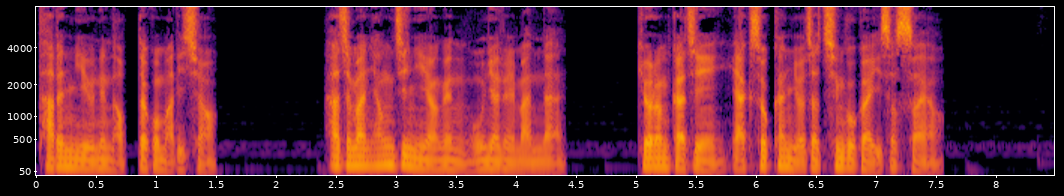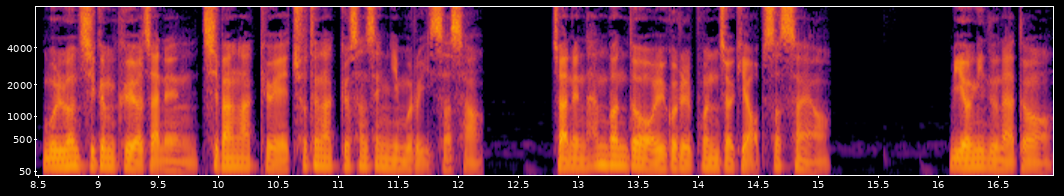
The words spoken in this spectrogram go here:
다른 이유는 없다고 말이죠. 하지만 형진이 형은 5년을 만난 결혼까지 약속한 여자친구가 있었어요. 물론 지금 그 여자는 지방학교의 초등학교 선생님으로 있어서 저는 한 번도 얼굴을 본 적이 없었어요. 미영이 누나도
